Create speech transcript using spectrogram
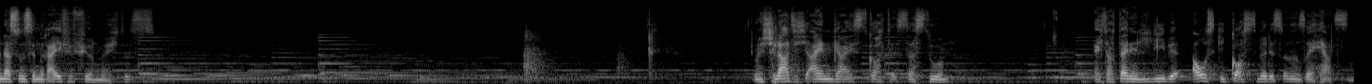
Und dass du uns in Reife führen möchtest. Und ich lade dich ein, Geist Gottes, dass du echt auch deine Liebe ausgegossen wird in unsere Herzen.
